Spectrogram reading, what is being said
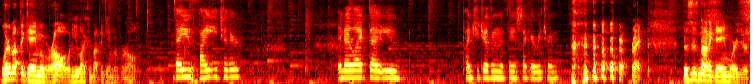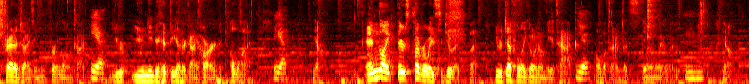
what about the game overall? What do you like about the game overall? That you fight each other, and I like that you punch each other in the face like every turn. right. This is not a game where you're strategizing for a long time. Yeah. You you need to hit the other guy hard a lot. Yeah. Yeah. And like, there's clever ways to do it, but you're definitely going on the attack Yeah. all the time. That's the only way to win. Mm-hmm. Yeah.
